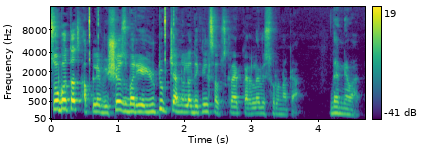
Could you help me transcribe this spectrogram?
सोबतच आपल्या विशेषभर यूट्यूब चॅनलला देखील सबस्क्राईब करायला विसरू नका. धन्यवाद.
